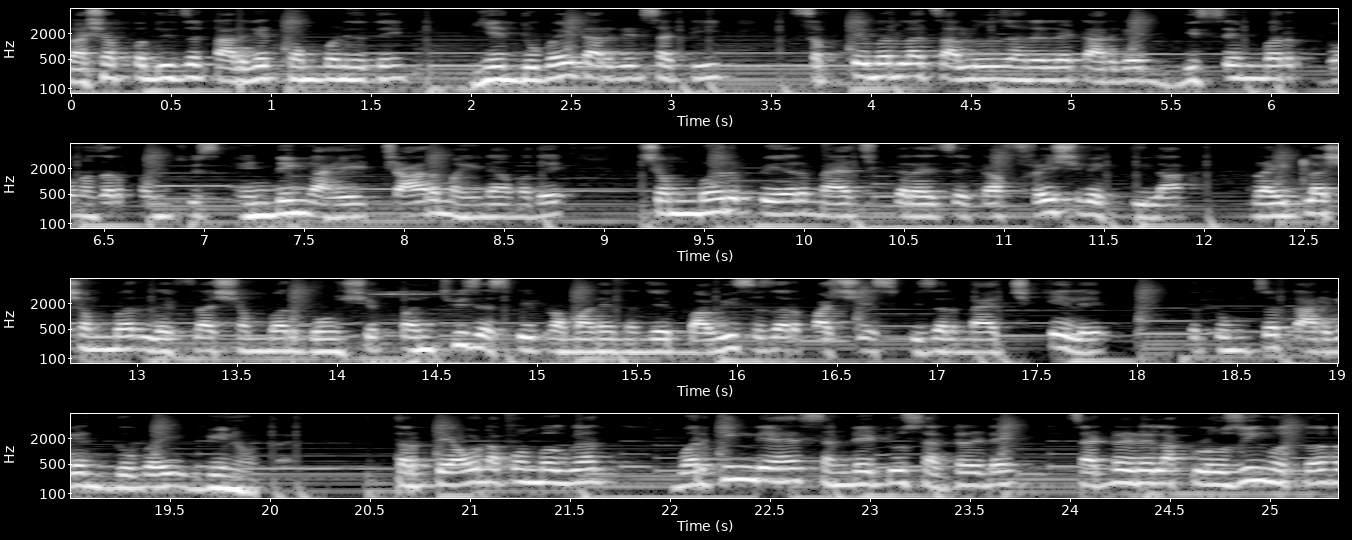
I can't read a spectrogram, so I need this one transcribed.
तर अशा पद्धतीचं टार्गेट कंपनी देते हे दुबई टार्गेटसाठी सप्टेंबरला चालू झालेलं टार्गेट डिसेंबर दोन हजार पंचवीस एंडिंग आहे. चार महिन्यामध्ये शंभर पेअर मॅच करायचं एका फ्रेश व्यक्तीला. राईटला शंभर लेफ्टला शंभर दोनशे पंचवीस एस पी प्रमाणे म्हणजे बावीस हजार पाचशे एस पी जर मॅच केले तर तुमचं टार्गेट दुबई विन होत आहे. तर पेआउट आपण बघूयात. वर्किंग डे आहे संडे टू सॅटरडे सॅटरडेला क्लोजिंग होतं.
